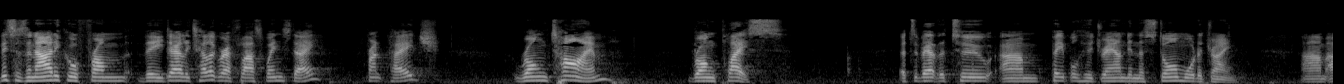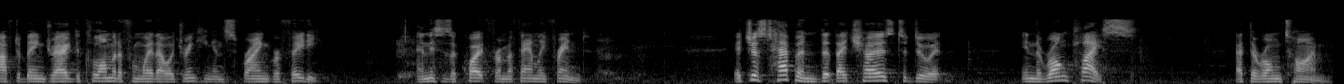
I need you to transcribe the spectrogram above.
This is an article from the Daily Telegraph last Wednesday, front page. Wrong time, wrong place. It's about the two um, people who drowned in the stormwater drain um, after being dragged a kilometre from where they were drinking and spraying graffiti. And this is a quote from a family friend. It just happened that they chose to do it in the wrong place at the wrong time.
